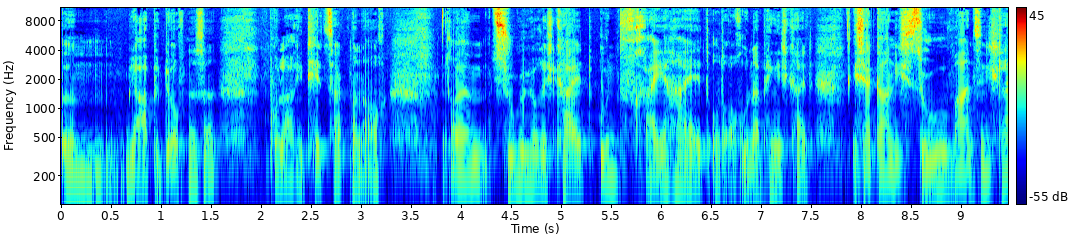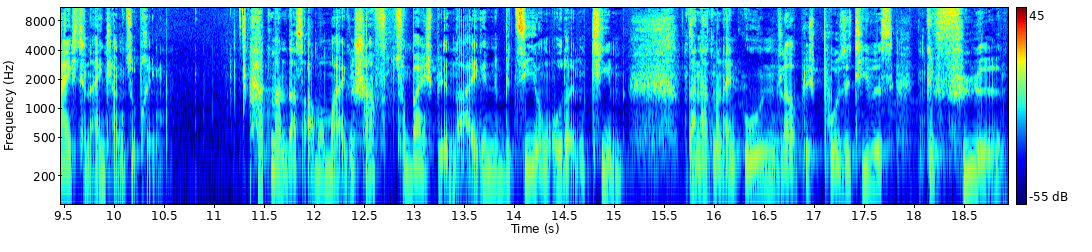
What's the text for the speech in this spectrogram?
ähm, ja, Bedürfnisse. Polarität sagt man auch. Ähm, Zugehörigkeit und Freiheit oder auch Unabhängigkeit ist ja gar nicht so wahnsinnig leicht in Einklang zu bringen. Hat man das aber mal geschafft, zum Beispiel in der eigenen Beziehung oder im Team, dann hat man ein unglaublich positives Gefühl,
